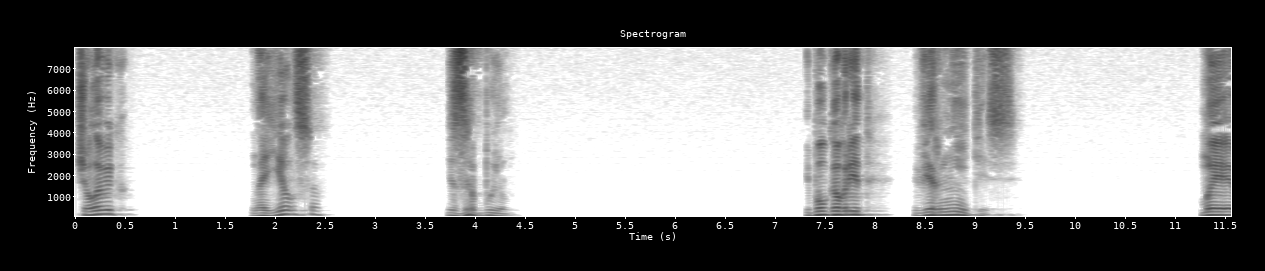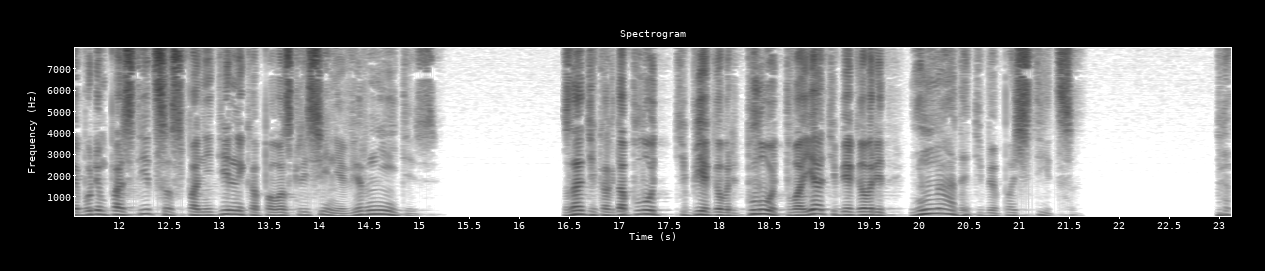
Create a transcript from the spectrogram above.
Человек наелся, и забыл. И Бог говорит, вернитесь. Мы будем поститься с понедельника по воскресенье. Вернитесь. Знаете, когда плоть тебе говорит, плоть твоя тебе говорит, не надо тебе поститься.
